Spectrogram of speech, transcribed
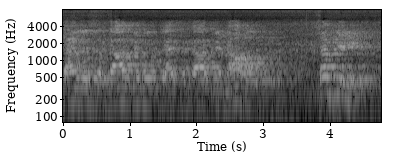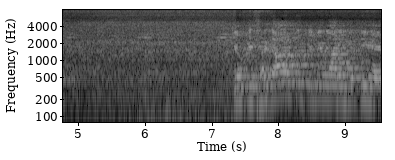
चाहे वो सरकार में हो, चाहे सरकार में ना हो, सबके लिए। क्योंकि सरकार की जिम्मेवारी होती है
